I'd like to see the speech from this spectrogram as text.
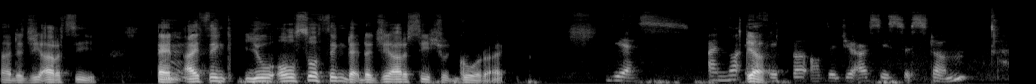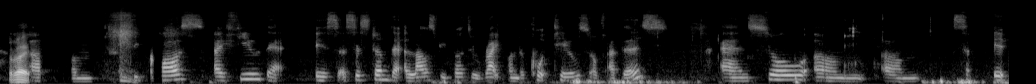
uh, the GRC, and mm. I think you also think that the GRC should go, right? Yes, I'm not in yeah. favor of the GRC system. Right. Um, because I feel that it's a system that allows people to ride on the coattails of others, and so um, um, it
